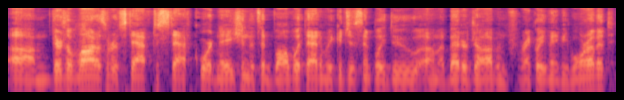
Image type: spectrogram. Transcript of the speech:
Um, there's a lot of sort of staff-to-staff coordination that's involved with that, and we could just simply do um, a better job, and frankly, maybe more of it.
